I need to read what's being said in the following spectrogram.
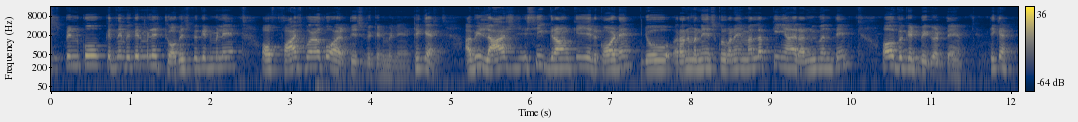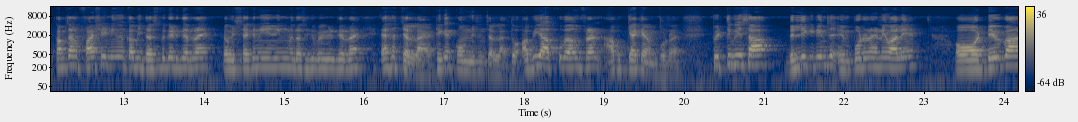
स्पिन को कितने विकेट मिले? चौबीस विकेट मिले और फास्ट बॉलर को अड़तीस विकेट मिले ठीक है? अभी लास्ट इसी ग्राउंड के ये रिकॉर्ड है, जो रन बने स्कोर बने मतलब कि यहाँ रन भी बनते हैं और विकेट भी गिरते हैं। ठीक है? कम से कम फ़र्स्ट इनिंग में कभी दस विकेट गिर रहे हैं, कभी सेकंड इनिंग में दस विकेट गिर रहा है, ऐसा चल रहा है, ठीक है? कॉम्बिनेशन चल रहा है। तो अभी आपको बताऊँ फ्रेंड आपको क्या क्या इम्पोर्टेंट है? पृथ्वी शाह दिल्ली की टीम से इम्पोर्टेंट रहने वाले हैं और देवा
